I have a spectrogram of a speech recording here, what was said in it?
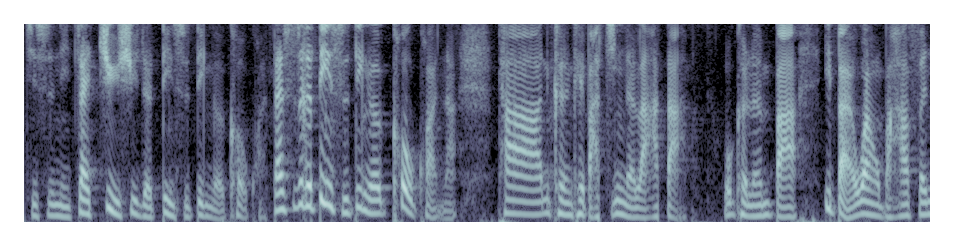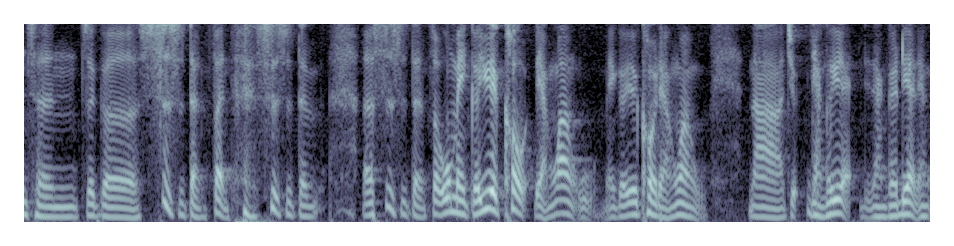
其实你再继续的定时定额扣款，但是这个定时定额扣款呢、它你可能可以把金额拉大。我可能把一百万，我把它分成这个四十等份，四十等，呃，四十等份。我每个月扣两万五，每个月扣两万五，那就两个月，两个月，两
